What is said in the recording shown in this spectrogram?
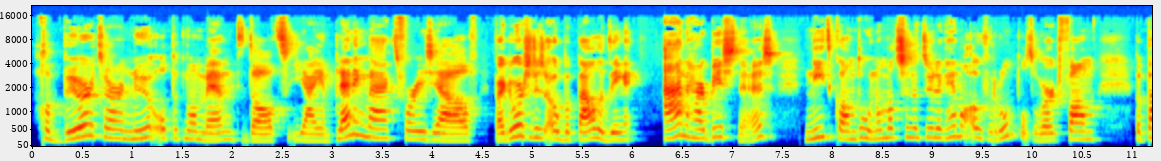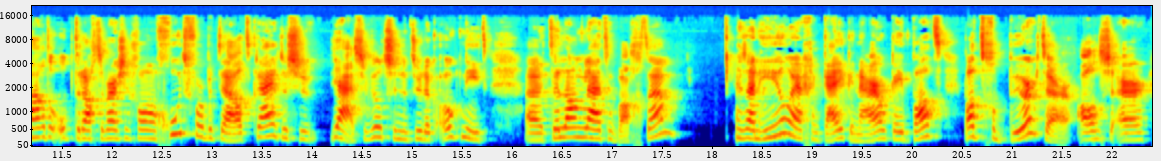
gebeurt er nu op het moment dat jij een planning maakt voor jezelf, waardoor ze dus ook bepaalde dingen aan haar business niet kan doen. Omdat ze natuurlijk helemaal overrompeld wordt van bepaalde opdrachten waar ze gewoon goed voor betaald krijgt. Dus ze, ja, ze wil ze natuurlijk ook niet uh, te lang laten wachten. We zijn heel erg gaan kijken naar, oké, wat, wat gebeurt er als er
